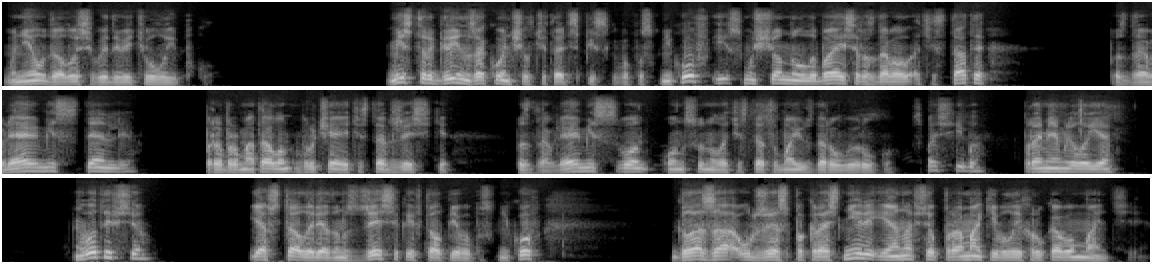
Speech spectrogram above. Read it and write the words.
Мне удалось выдавить улыбку. Мистер Грин закончил читать список выпускников и, смущенно улыбаясь, раздавал аттестаты. «Поздравляю, мисс Стэнли», — пробормотал он, вручая аттестат Джессике. «Поздравляю, мисс Свон». Он сунул аттестат в мою здоровую руку. «Спасибо», — промямлила я. «Вот и все». Я встала рядом с Джессикой в толпе выпускников. Глаза у Джесс покраснели, и она все промакивала их рукавом мантии.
